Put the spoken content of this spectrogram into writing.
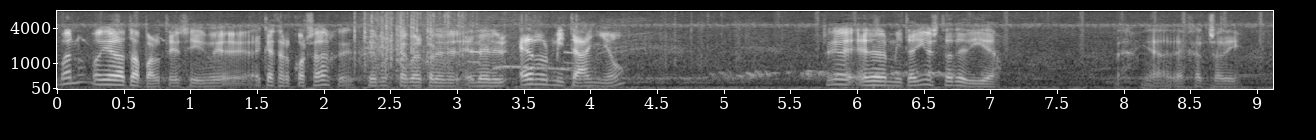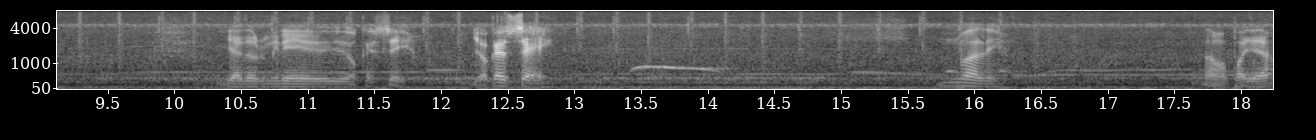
Bueno, voy a la otra parte, sí, eh, hay que hacer cosas. Tenemos que ver con el, el- ermitaño. El ermitaño está de día. Ya descanso de Ya dormiré, yo que sé. Yo que sé. Vale. Vamos para allá.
